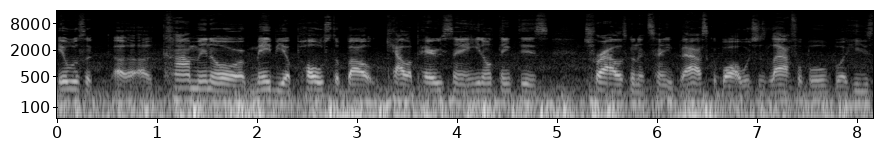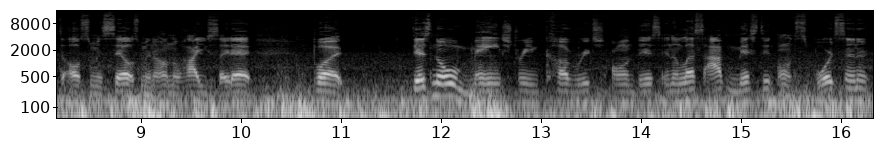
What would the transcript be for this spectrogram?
It was a, a, a comment or maybe a post about Calipari saying he don't think this trial is going to taint basketball, which is laughable. But he's the ultimate salesman. I don't know how you say that, but there's no mainstream coverage on this, and unless I've missed it on SportsCenter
